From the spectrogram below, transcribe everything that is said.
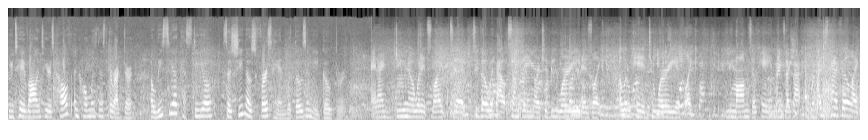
UTA Volunteers Health and Homelessness Director Alicia Castillo says she knows firsthand what those in need go through and I do know what it's like to, to go without something or to be worried as like a little kid to worry if like your mom's okay and things like that. I just kind of feel like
